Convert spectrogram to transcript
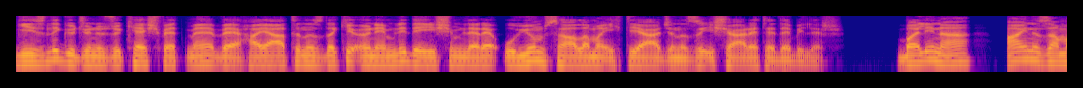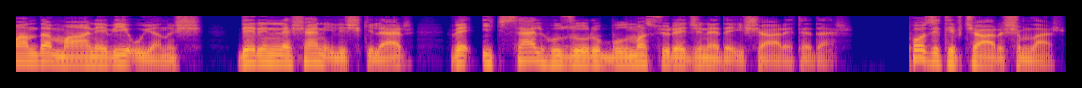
gizli gücünüzü keşfetme ve hayatınızdaki önemli değişimlere uyum sağlama ihtiyacınızı işaret edebilir. Balina, aynı zamanda manevi uyanış, derinleşen ilişkiler ve içsel huzuru bulma sürecine de işaret eder. Pozitif çağrışımlar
